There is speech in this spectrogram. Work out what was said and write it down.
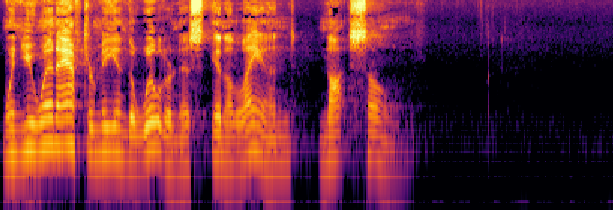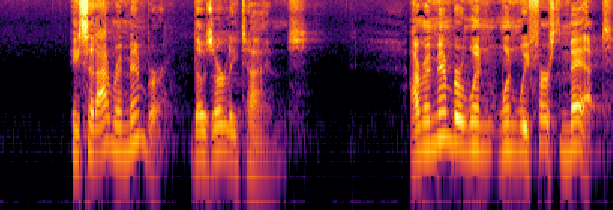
when you went after me in the wilderness in a land not sown. He said, I remember those early times. I remember when, when we first met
